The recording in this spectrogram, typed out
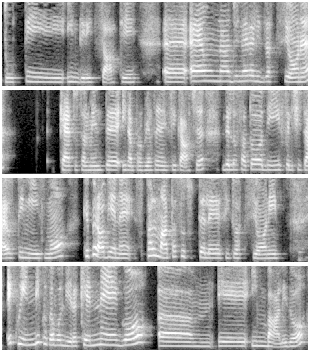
tutti indirizzati. Eh, è una generalizzazione che è totalmente inappropriata e inefficace, dello stato di felicità e ottimismo che però viene spalmata su tutte le situazioni. E quindi cosa vuol dire? Che nego um, e invalido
